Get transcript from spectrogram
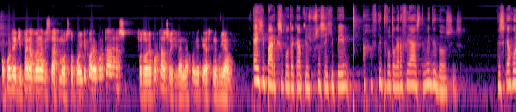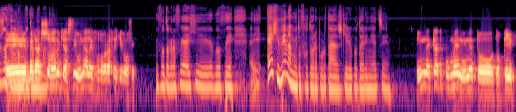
Οπότε εκεί πέρα έχω ένα δισταγμό. Στο πολιτικό ρεπορτάζ, φωτορεπορτάζ όχι δεν έχω, γιατί αυτή είναι η δουλειά μου. Έχει υπάρξει ποτέ κάποιος που σας έχει πει Αχ, αυτή τη φωτογραφία, άστη, μην τη δώσεις. Φυσικά χωρίς να θέλω να μου Ε, πείτε μεταξύ ονόματα. σοβαρού και αστείου, ναι, αλλά η φωτογραφία έχει δοθεί. Η φωτογραφία έχει δοθεί. Ε, Έχει δύναμη το φωτορεπορτάζ, κύριε Κονταρίνη, έτσι; Είναι κάτι που μένει, είναι το, το κλικ.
